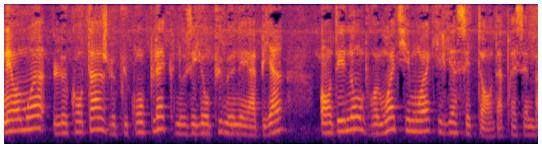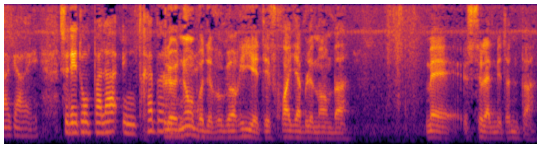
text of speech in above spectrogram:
Néanmoins, le comptage le plus complet que nous ayons pu mener à bien en dénombre moitié moins qu'il y a sept ans, d'après Sembagaré. Ce n'est donc pas là une très bonne... Le nombre de vos gorilles est effroyablement bas. Mais cela ne m'étonne pas.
